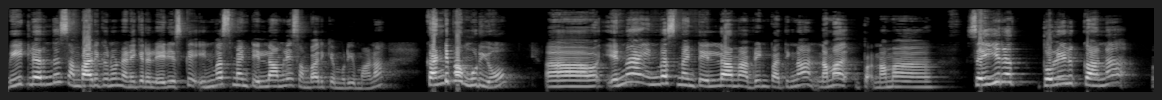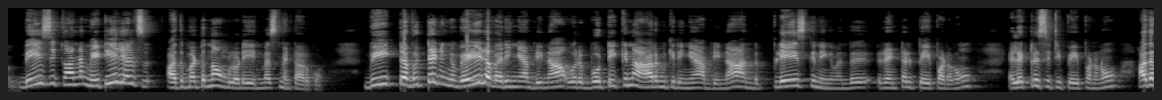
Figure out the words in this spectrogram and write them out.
வீட்டிலேருந்து சம்பாதிக்கணும்னு நினைக்கிற லேடிஸ்க்கு இன்வெஸ்ட்மெண்ட் இல்லாமலே சம்பாதிக்க முடியுமானா? கண்டிப்பாக முடியும். என்ன இன்வெஸ்ட்மெண்ட் இல்லாமல் அப்படின்னு பார்த்தீங்கன்னா நம்ம நம்ம செய்கிற தொழிலுக்கான பேசிக்கான மெட்டீரியல்ஸ் அது மட்டும்தான் உங்களுடைய இன்வெஸ்ட்மெண்ட்டாக இருக்கும். வீட்டை விட்டு நீங்கள் வெளியில் வரீங்க அப்படின்னா ஒரு பொட்டிக்குன்னு ஆரம்பிக்கிறீங்க அப்படின்னா அந்த பிளேஸ்க்கு நீங்கள் வந்து ரெண்டல் பே பண்ணணும் எலக்ட்ரிசிட்டி பே பண்ணணும். அதை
